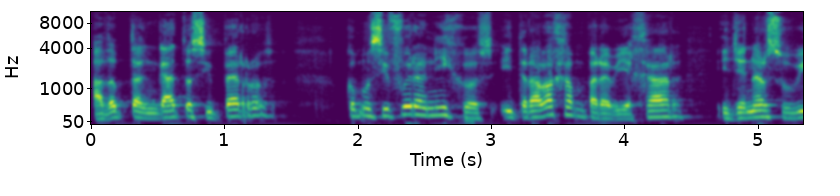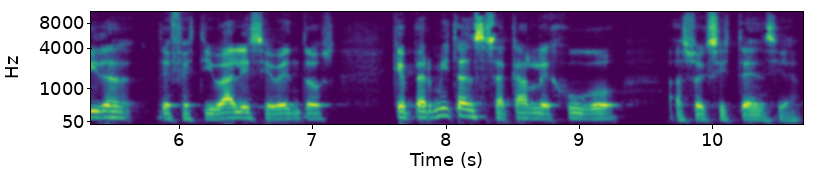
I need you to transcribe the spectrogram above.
adoptan gatos y perros como si fueran hijos y trabajan para viajar y llenar su vida de festivales y eventos que permitan sacarle jugo a su existencia.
